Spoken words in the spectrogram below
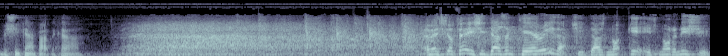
But she can't park the car. And then she'll tell you she doesn't care either. She does not care. It's not an issue.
